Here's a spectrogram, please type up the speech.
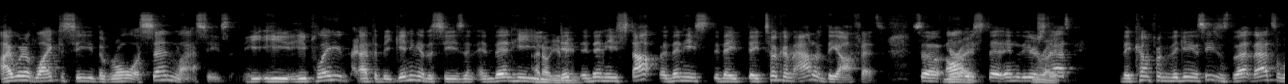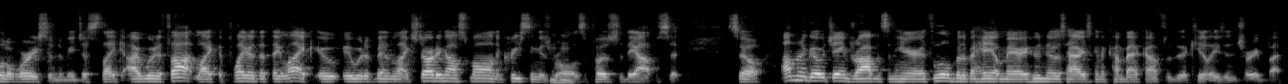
I would have liked to see the role ascend last season. He he he played at the beginning of the season, and then he did, and then he stopped, and then he they they took him out of the offense. So You're all right. these end of the year You're stats, right. they come from the beginning of the season. So that that's a little worrisome to me. Just like I would have thought, like the player that they like, it, it would have been like starting off small and increasing his mm-hmm. role, as opposed to the opposite. So I'm going to go with James Robinson here. It's a little bit of a hail mary. Who knows how he's going to come back after the Achilles injury? But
